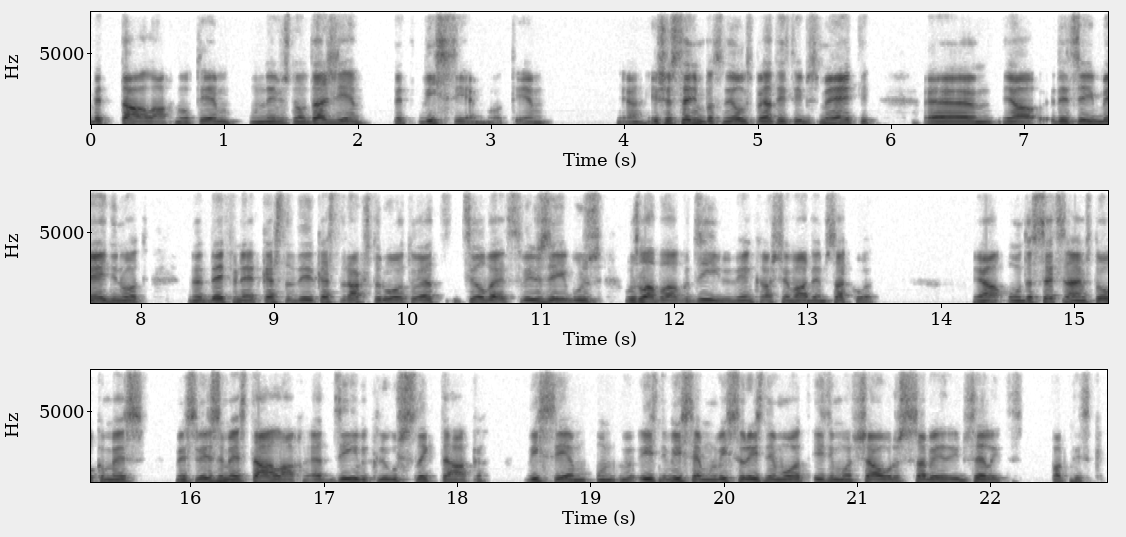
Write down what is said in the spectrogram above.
bet tālāk no tiem, un nevis no dažiem, bet visiem no tiem. Ja? Ir šie 17 ilgspējīgas attīstības mērķi, ehm, ja, tiecīgi mēģinot definēt, kas tad ir, kas tad raksturotu ja, cilvēks virzību uz, uz labāku dzīvi, vienkāršiem vārdiem sakot. Ja? Un tas secinājums to, ka mēs, mēs virzamies tālāk, ja dzīve kļūst sliktāka visiem un, visiem un visur izņemot, izņemot šauras sabiedrības elites faktiski.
